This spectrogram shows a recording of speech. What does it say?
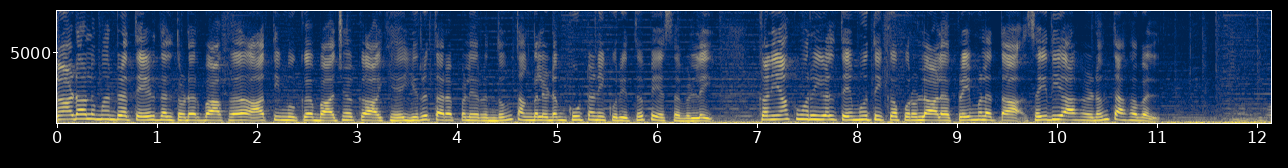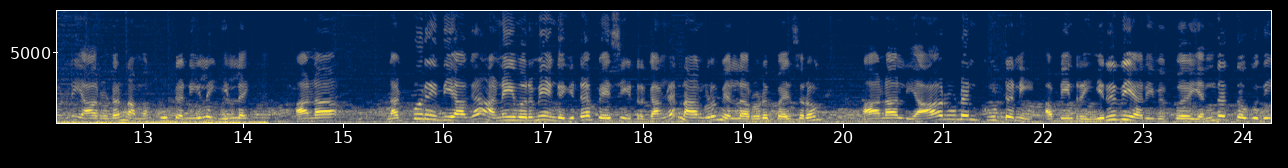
நாடாளுமன்ற தேர்தல் தொடர்பாக அதிமுக பாஜக ஆகிய இரு தரப்பிலிருந்தும் தங்களிடம் கூட்டணி குறித்து பேசவில்லை. கன்னியாகுமரியில் தேமுதிக பொருளாளர் பிரேமலதா செய்தியாளரிடம் தகவல். யாருடன் நம்ம கூட்டணியில் இல்லை. ஆனால் நட்பு ரீதியாக அனைவருமே எங்ககிட்ட பேசிக்கிட்டு இருக்காங்க. நாங்களும் எல்லாரோடும் பேசுகிறோம் ஆனால் யாருடன் கூட்டணி அப்படின்ற இறுதி அறிவிப்பு எந்த தொகுதி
